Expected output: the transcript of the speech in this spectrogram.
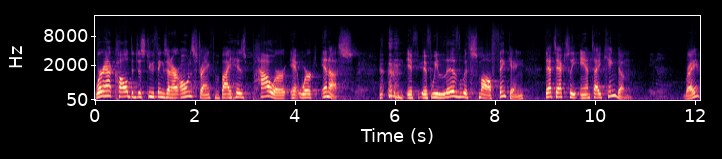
We're not called to just do things in our own strength, but by His power at work in us. if, if we live with small thinking, that's actually anti kingdom, right?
